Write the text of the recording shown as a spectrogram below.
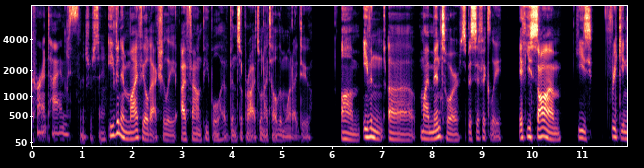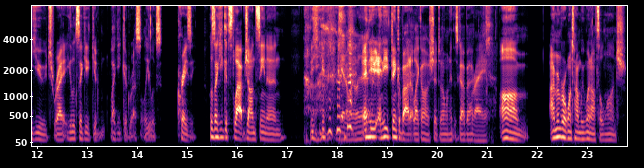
current times. Interesting. Even in my field, actually, I found people have been surprised when I tell them what I do. Um, even uh, my mentor specifically, if you saw him, he's freaking huge, right? He looks like he could like he could wrestle. He looks crazy. Looks like he could slap John Cena and Get away with it. and he and he'd think about it like, oh shit, do I want to hit this guy back? right. Um, I remember one time we went out to lunch,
